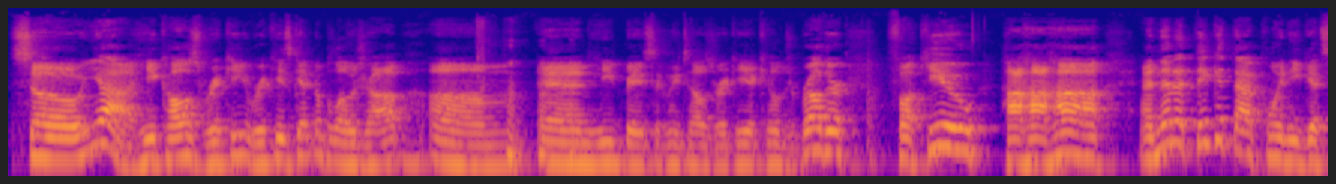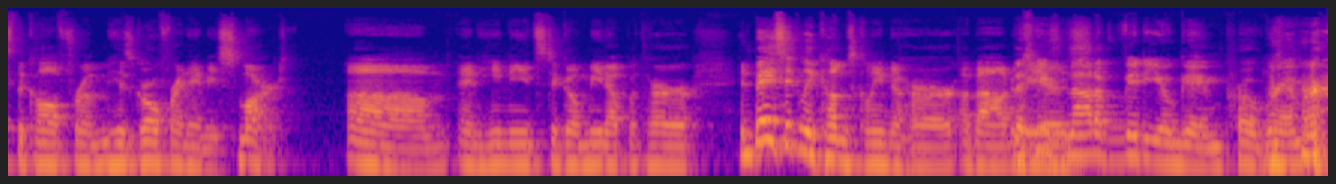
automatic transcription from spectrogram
so yeah, he calls Ricky. Ricky's getting a blowjob, um, and he basically tells Ricky, "I killed your brother. Fuck you. Ha ha ha." And then I think at that point he gets the call from his girlfriend Amy Smart, um, and he needs to go meet up with her, and basically comes clean to her about That he's not a video game programmer.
